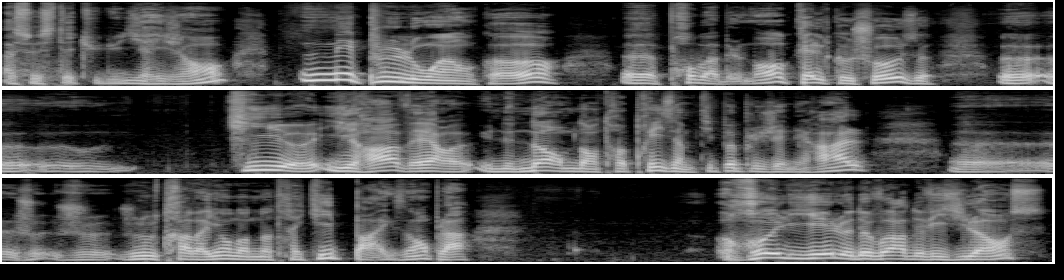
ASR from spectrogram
à ce statut du dirigeant, mais plus loin encore, euh, probablement quelque chose euh, euh, qui ira vers une norme d'entreprise un petit peu plus générale. nous travaillons dans notre équipe, par exemple, à relier le devoir de vigilance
